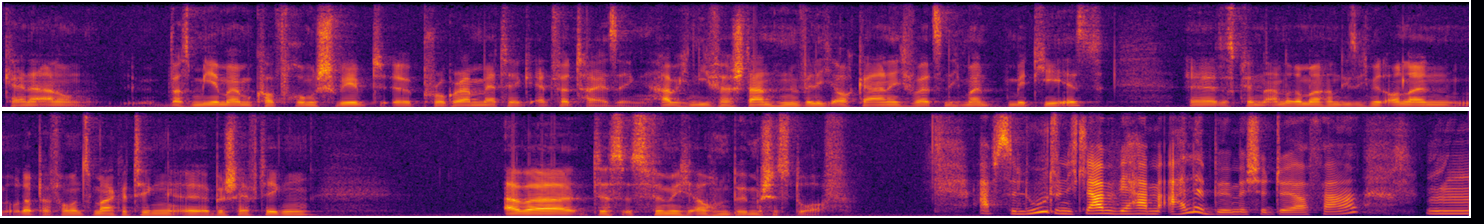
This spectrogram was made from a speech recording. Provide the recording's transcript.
keine Ahnung, was mir in meinem Kopf rumschwebt, äh, Programmatic Advertising. Habe ich nie verstanden, will ich auch gar nicht, weil es nicht mein Metier ist. Äh, das können andere machen, die sich mit Online- oder Performance-Marketing äh, beschäftigen. Aber das ist für mich auch ein böhmisches Dorf. Absolut. Und ich glaube, wir haben alle böhmische Dörfer. Mm,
